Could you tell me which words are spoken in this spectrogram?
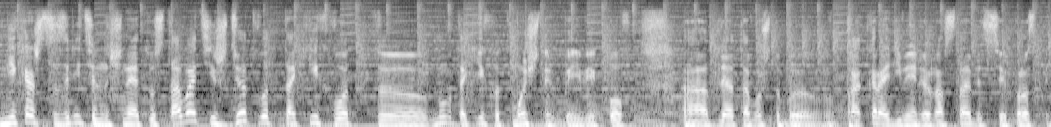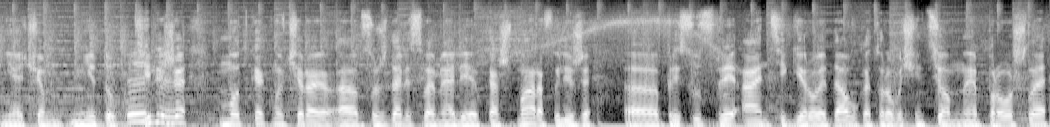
мне кажется, зритель начинает уставать и ждет вот таких вот, э, ну, таких вот мощных боевиков а, для того, чтобы, по крайней мере, расслабиться и просто ни о чем не думать. Или же, вот как мы вчера обсуждали с вами аллею кошмаров, или же э, присутствие антигероя, да, у которого очень темное прошлое,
